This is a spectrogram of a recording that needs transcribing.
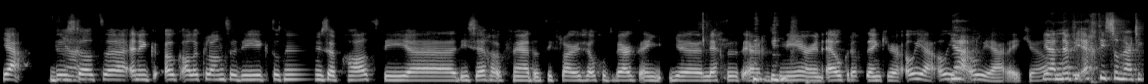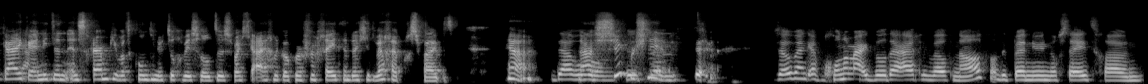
Ja, Dus dat, uh, en ik, ook alle klanten die ik tot nu toe heb gehad, die, uh, die zeggen ook van ja, dat die flyer zo goed werkt en je legt het ergens neer en elke dag denk je weer, oh ja, oh ja, ja. oh ja, weet je wel. Ja, dan heb je echt iets om naar te kijken ja. en niet een, een schermpje wat continu toch wisselt, dus wat je eigenlijk ook weer vergeet en dat je het weg hebt geswiped. Ja, Daarom, nou, super dus, slim. uh, zo ben ik echt begonnen, maar ik wil daar eigenlijk wel vanaf, want ik ben nu nog steeds gewoon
